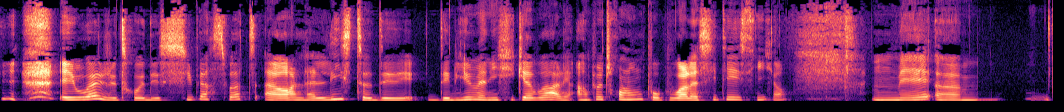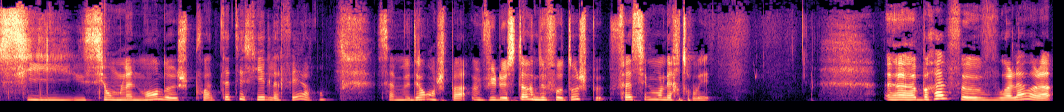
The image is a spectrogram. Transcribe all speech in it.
Et ouais, j'ai trouvé des super spots. Alors, la liste des, des, lieux magnifiques à voir, elle est un peu trop longue pour pouvoir la citer ici. Hein. Mais euh, si, on me la demande, je pourrais peut-être essayer de la faire. Hein. Ça me dérange pas. Vu le stock de photos, je peux facilement les retrouver. Euh, bref, euh, voilà,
